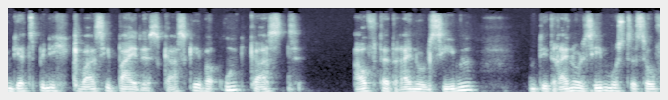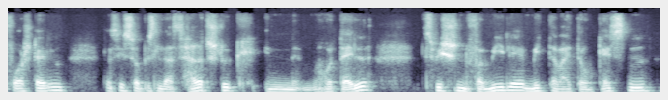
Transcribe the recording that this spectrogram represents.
und jetzt bin ich quasi beides, Gastgeber und Gast auf der 307. Und die 307 musst du so vorstellen, das ist so ein bisschen das Herzstück im Hotel zwischen Familie, Mitarbeiter und Gästen,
